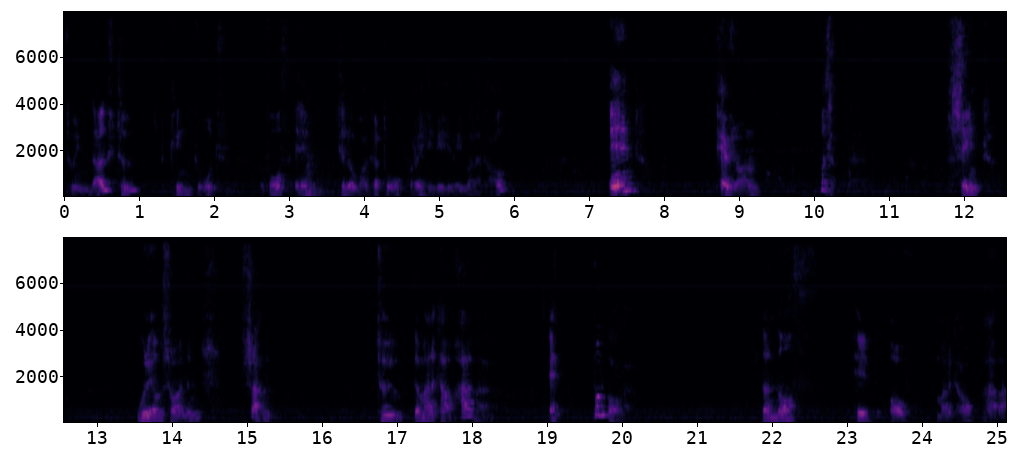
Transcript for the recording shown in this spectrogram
between those two, King George IV and Te Here Here Manukau, and carried on with it. Sent William Simon's son to the Manukau Harbour at Pumbonga, the north head of Manukau Harbour.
